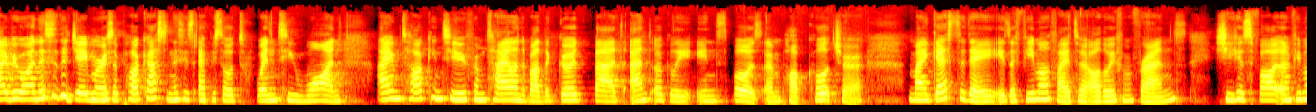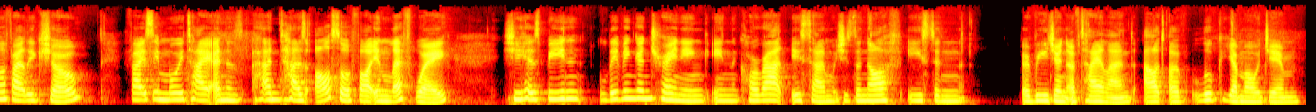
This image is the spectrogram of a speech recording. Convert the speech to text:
Hi everyone, this is the Jade Marissa podcast and this is episode 21. I'm talking to you from Thailand about the good, bad, and ugly in sports and pop culture. My guest today is a female fighter all the way from France. She has fought on Female Fight League show, fights in Muay Thai, and has, and has also fought in Lethwei. She has been living and training in Korat Isan, which is the northeastern region of Thailand, out of Lookyamo Gym.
